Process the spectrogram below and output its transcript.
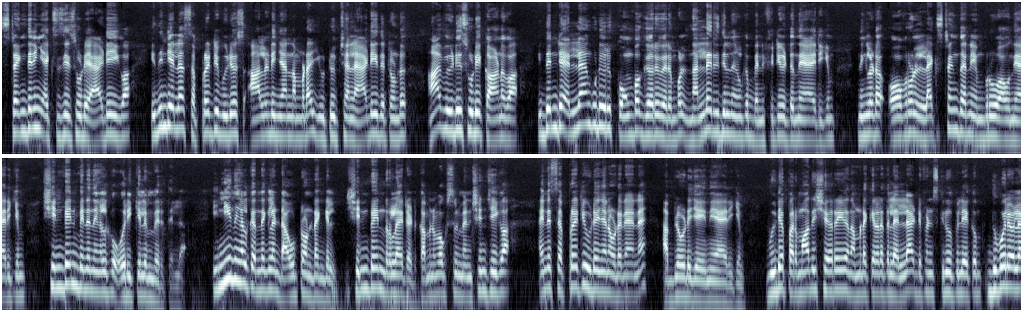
സ്ട്രെങ്തനിങ് എക്സസൈസ് കൂടി ആഡ് ചെയ്യുക. ഇതിന്റെ എല്ലാം സെപ്പറേറ്റ് വീഡിയോസ് ആൾറെഡി ഞാൻ നമ്മുടെ യൂട്യൂബ് ചാനൽ ആഡ് ചെയ്തിട്ടുണ്ട്. ആ വീഡിയോസ് കൂടി കാണുക. ഇതിന്റെ എല്ലാം കൂടി ഒരു കോംബോ കയറി വരുമ്പോൾ നല്ല രീതിയിൽ നിങ്ങൾക്ക് ബെനിഫിറ്റ് കിട്ടുന്നതായിരിക്കും. നിങ്ങളുടെ ഓവറോൾ ലെഗ് സ്ട്രെങ്ത് തന്നെ ഇമ്പ്രൂവ് ആവുന്നതായിരിക്കും. ഷിൻബെയിൻ പിന്നെ നിങ്ങൾക്ക് ഒരിക്കലും വരത്തില്ല. ഇനി നിങ്ങൾക്ക് എന്തെങ്കിലും ഡൗട്ട് ഉണ്ടെങ്കിൽ ഷിൻബെയിൻ റിലേറ്റഡ് കമന്റ് ബോക്സിൽ മെൻഷൻ ചെയ്യുക. അതിന്റെ സെപ്പറേറ്റ് വീഡിയോ ഞാൻ ഉടനെ തന്നെ അപ്ലോഡ് ചെയ്യുന്നതായിരിക്കും. വീഡിയോ പരമാവധി ഷെയർ ചെയ്യുക. നമ്മുടെ കേരളത്തിലെ എല്ലാ ഡിഫൻസ് ഗ്രൂപ്പിലേക്കും ഇതുപോലെയുള്ള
